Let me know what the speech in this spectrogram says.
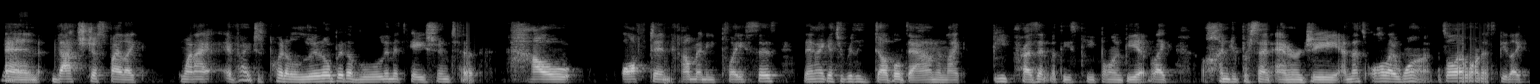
yes, And that's just by like when I if I just put a little bit of limitation to how often, how many places, then I get to really double down and like be present with these people and be at like 100% energy. And that's all I want. That's all I want is to be like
